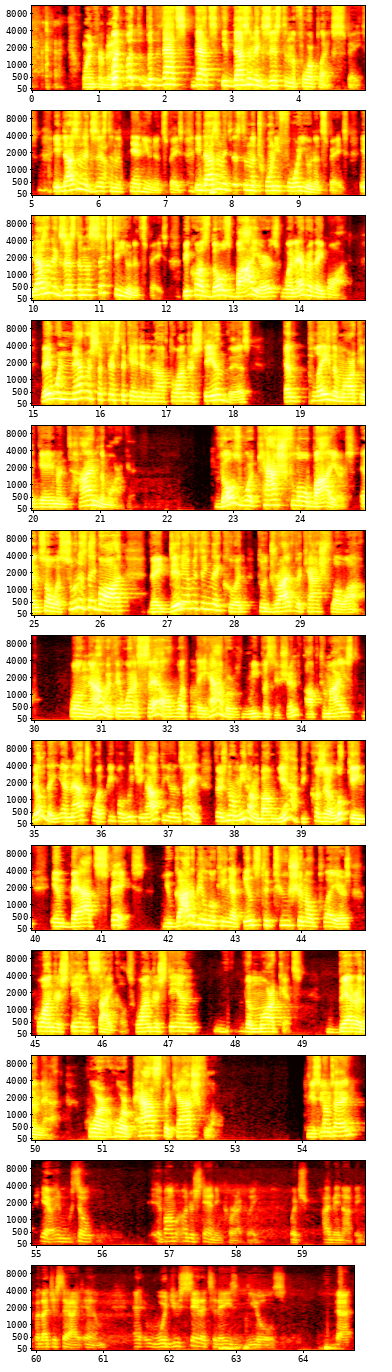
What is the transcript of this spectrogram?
one for Ben. But but but that's that's it doesn't exist in the fourplex space. It doesn't exist in the 10 unit space. It doesn't exist in the 24 unit space. It doesn't exist in the 60 unit space because those buyers whenever they bought, they were never sophisticated enough to understand this and play the market game and time the market. Those were cash flow buyers. And so as soon as they bought, they did everything they could to drive the cash flow up well, now if they want to sell what they have a repositioned, optimized building, and that's what people reaching out to you and saying, there's no meat on the bone. Yeah, because they're looking in that space. You got to be looking at institutional players who understand cycles, who understand the markets better than that, who are who are past the cash flow. Do you see what I'm saying? Yeah, and so if I'm understanding correctly, which I may not be, but let's just say I am. And would you say that today's deals that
